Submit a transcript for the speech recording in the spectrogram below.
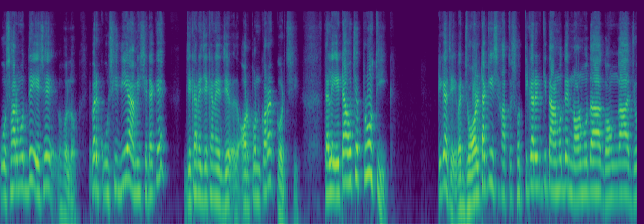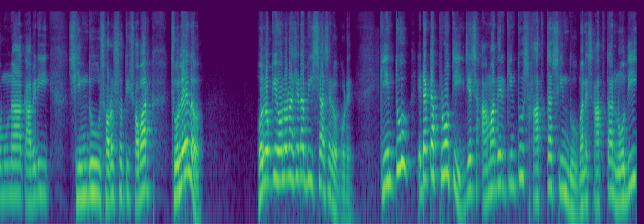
কোষার মধ্যে এসে হলো। এবার কুশি দিয়ে আমি সেটাকে যেখানে যেখানে যে অর্পণ করার করছি। তাহলে এটা হচ্ছে প্রতীক। ঠিক আছে? এবার জলটা কি সাত- সত্যিকারের কি তার মধ্যে নর্মদা, গঙ্গা, যমুনা, কাবেরী, সিন্ধু, সরস্বতী সবার চলে এলো? হলো কি হলো না সেটা বিশ্বাসের ওপরে। কিন্তু এটা একটা প্রতীক যে আমাদের কিন্তু সাতটা সিন্ধু মানে সাতটা নদী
